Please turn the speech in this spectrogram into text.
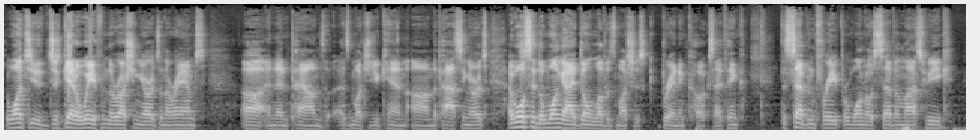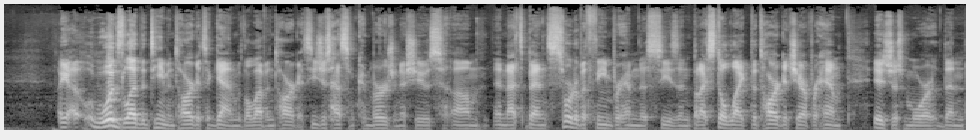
it wants you to just get away from the rushing yards on the Rams, uh, and then pound as much as you can on the passing yards. I will say the one guy I don't love as much is Brandin Cooks. I think the seven for eight for 107 last week. Woods led the team in targets again with 11 targets. He just has some conversion issues, um, and that's been sort of a theme for him this season. But I still like the target share for him is just more than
